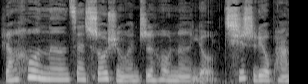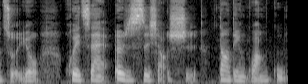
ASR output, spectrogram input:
然后呢，在搜寻完之后呢，有七十六趴左右会在二十四小时到店光顾。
